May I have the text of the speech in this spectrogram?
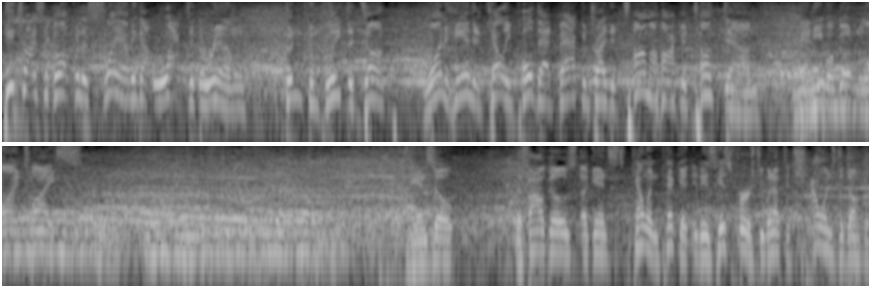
He tries to go up for the slam. He got whacked at the rim. Couldn't complete the dunk. One-handed Kelly pulled that back and tried to tomahawk a dunk down, and he will go to the line twice. And so the foul goes against Kellen Pickett. It is his first. He went up to challenge the dunk of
